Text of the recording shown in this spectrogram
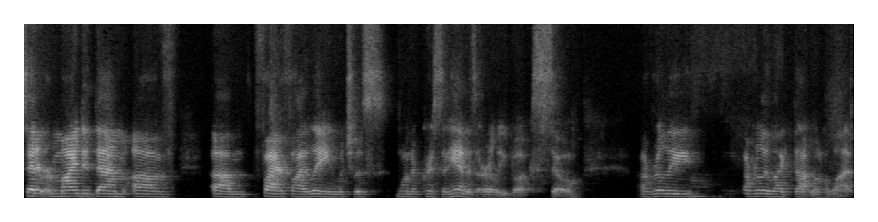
said it reminded them of um, Firefly Lane, which was one of Kristin Hannah's early books. So I really, I really liked that one a lot.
